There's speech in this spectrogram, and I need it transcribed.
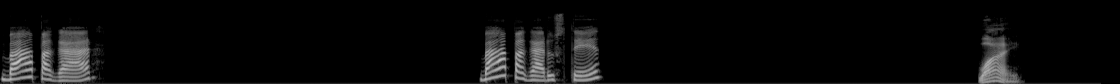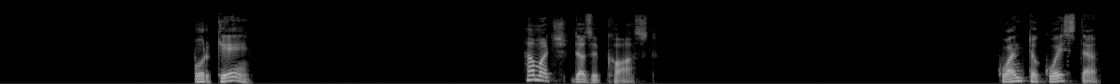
¿Va a pagar? ¿Va a pagar usted? Why? ¿Por qué? How much does it cost? ¿Cuánto cuesta?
